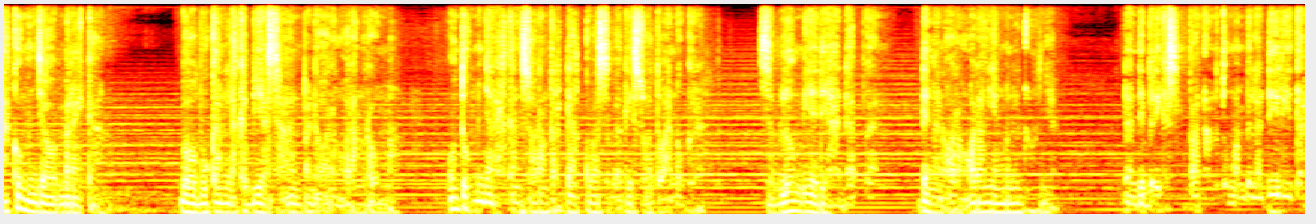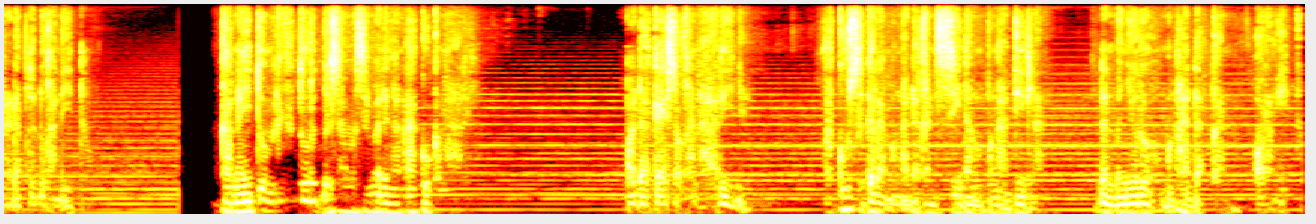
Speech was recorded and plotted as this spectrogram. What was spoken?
Aku menjawab mereka bahwa bukanlah kebiasaan pada orang-orang Roma untuk menyerahkan seorang terdakwa sebagai suatu anugerah sebelum ia dihadapkan dengan orang-orang yang menuduhnya dan diberi kesempatan untuk membela diri terhadap tuduhan itu. Karena itu mereka turut bersama-sama dengan aku kemari. Pada keesokan harinya, aku segera mengadakan sidang pengadilan dan menyuruh menghadapkan orang itu.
